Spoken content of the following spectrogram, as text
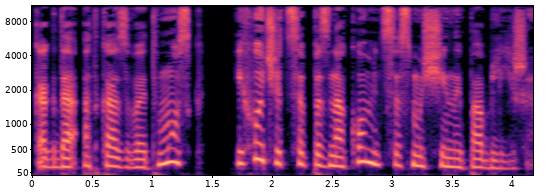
когда отказывает мозг и хочется познакомиться с мужчиной поближе.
